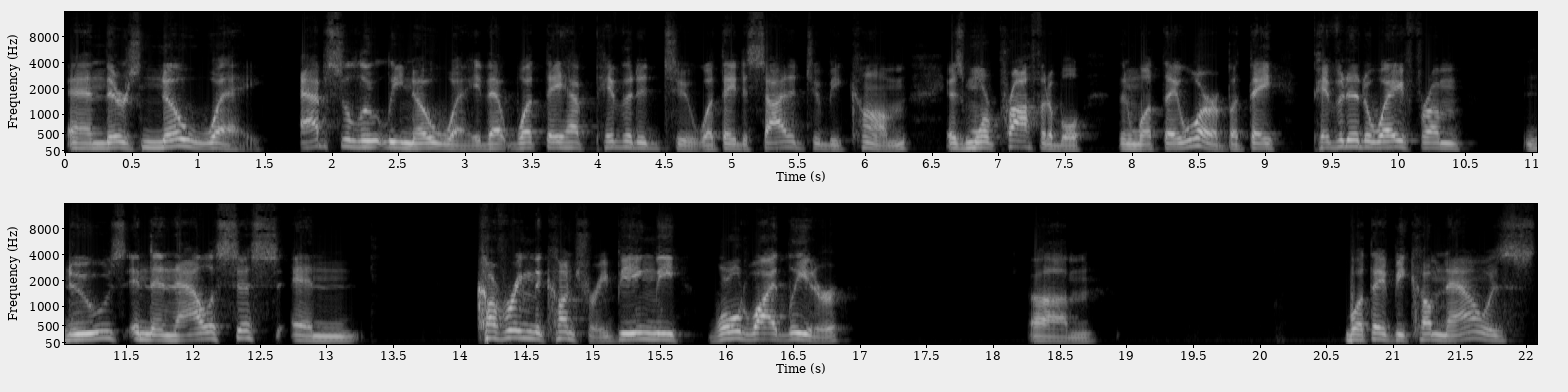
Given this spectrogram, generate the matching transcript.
And there's no way, absolutely no way, that what they have pivoted to, what they decided to become, is more profitable than what they were. But they pivoted away from news and analysis and covering the country, being the worldwide leader. Um, what they've become now is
